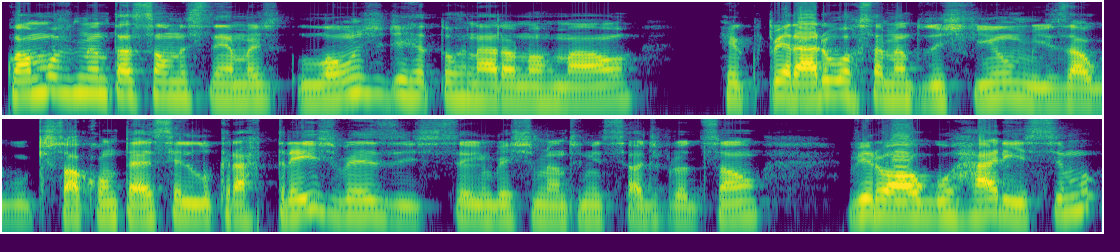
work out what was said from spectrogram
Com a movimentação nos cinemas longe de retornar ao normal, recuperar o orçamento dos filmes, algo que só acontece se ele lucrar três vezes seu investimento inicial de produção, virou algo raríssimo.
